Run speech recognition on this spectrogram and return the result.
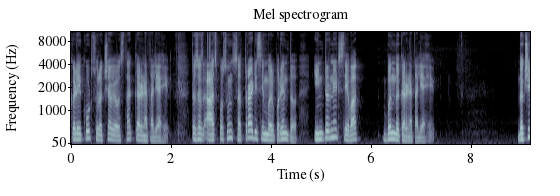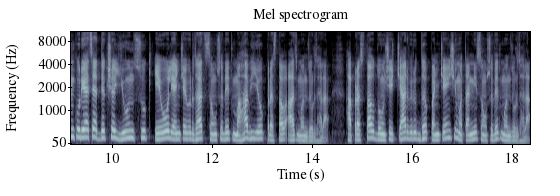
कडेकोट सुरक्षा व्यवस्था करण्यात आली आहे. तसंच आजपासून सतरा डिसेंबरपर्यंत इंटरनेट सेवा बंद करण्यात आली आहे. दक्षिण कोरियाचे अध्यक्ष युन सुक एओल यांच्याविरोधात संसदेत महाभियोग प्रस्ताव आज मंजूर झाला. हा प्रस्ताव दोनशे चार विरुद्ध पंच्याऐंशी मतांनी संसदेत मंजूर झाला.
